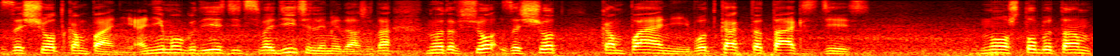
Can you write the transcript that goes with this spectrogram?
за счет компании. Они могут ездить с водителями даже, да, но это все за счет компании. Вот как-то так здесь. Но чтобы там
